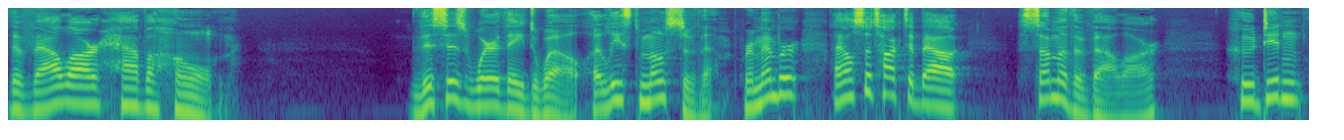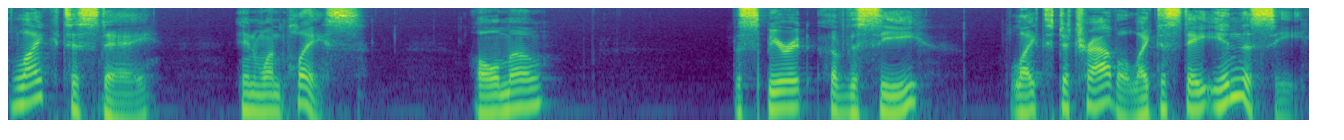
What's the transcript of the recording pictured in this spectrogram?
the Valar have a home. This is where they dwell, at least most of them. Remember, I also talked about some of the Valar who didn't like to stay in one place. Ulmo, the spirit of the sea, liked to travel, liked to stay in the sea,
